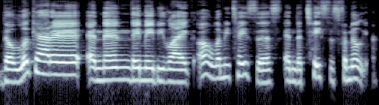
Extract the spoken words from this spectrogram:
they'll look at it and then they may be like, "Oh, let me taste this," and the taste is familiar.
